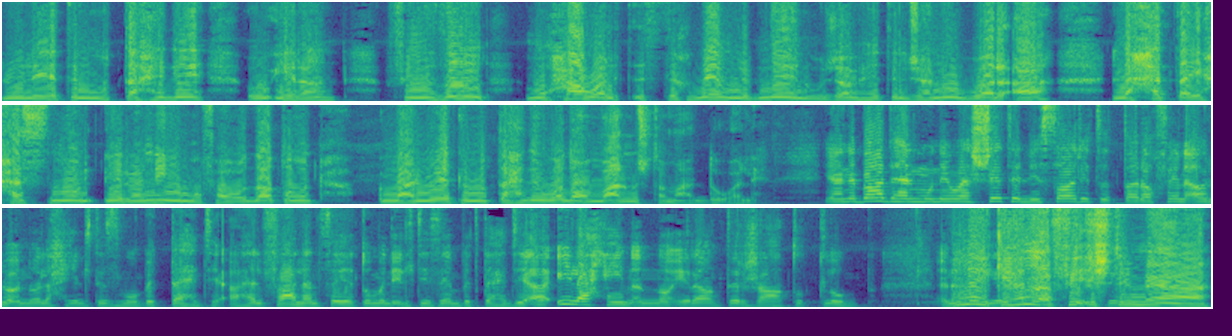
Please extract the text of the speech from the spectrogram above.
الولايات المتحدة وإيران. في ظل محاولة استخدام لبنان وجبهة الجنوب ورقة لحتى يحسنوا الإيرانيين مفاوضاتهم مع الولايات المتحدة ووضعهم مع المجتمع الدولي. يعني بعد هالمناوشات اللي صارت الطرفين قالوا إنه رح يلتزموا بالتهدئة، هل فعلا سيتم الالتزام بالتهدئة؟ إلى حين إنه إيران ترجع تطلب ليكي هلأ في اجتماع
